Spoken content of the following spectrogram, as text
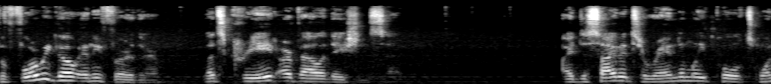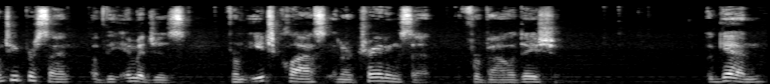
Before we go any further, let's create our validation set. I decided to randomly pull 20% of the images from each class in our training set for validation. Again,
